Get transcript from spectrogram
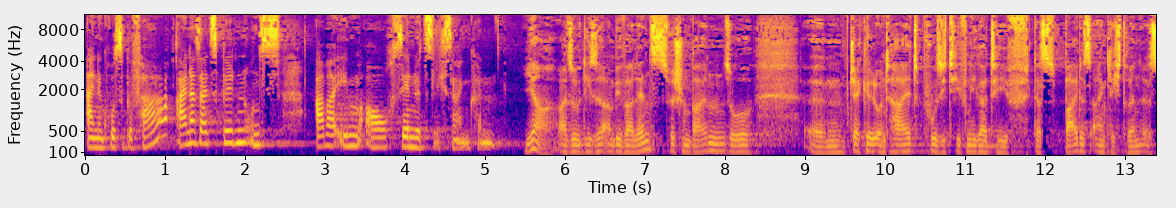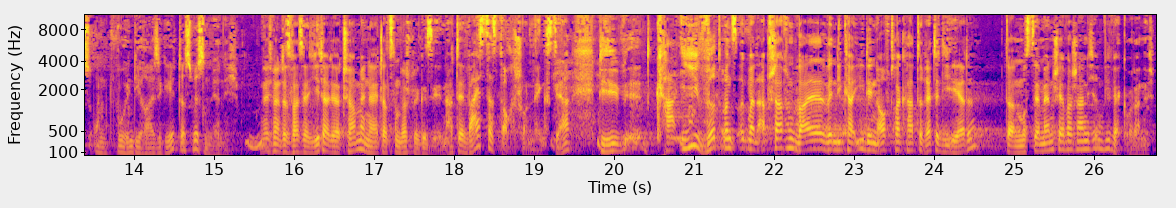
eine große Gefahr einerseits bilden, uns aber eben auch sehr nützlich sein können. Ja, also diese Ambivalenz zwischen beiden, so ähm, Jekyll und Hyde, positiv, negativ, dass beides eigentlich drin ist und wohin die Reise geht, das wissen wir nicht. Ich meine, das weiß ja jeder, der Terminator zum Beispiel gesehen hat. Der weiß das doch schon längst, ja. Die äh, KI wird uns irgendwann abschaffen, weil wenn die KI den Auftrag hatte, rette die Erde, dann muss der Mensch ja wahrscheinlich irgendwie weg, oder nicht?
